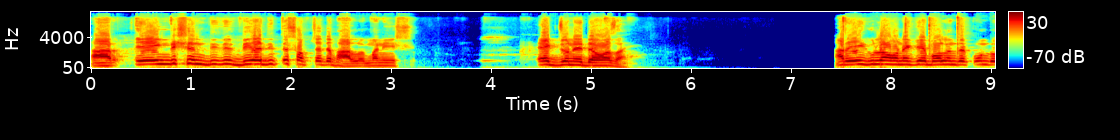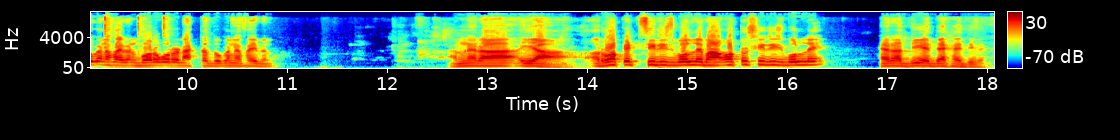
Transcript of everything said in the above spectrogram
আর এই ইঞ্জেকশন দিতে দিয়ে দিতে সবচেয়ে ভালো মানে একজনে দেওয়া যায়। আর এইগুলো অনেকে বলেন যে, কোন দোকানে পাইবেন? বড় বড় ডাক্তার দোকানে পাইবেন। আপনারা ইয়া রকেট সিরিজ বললে বা অটো সিরিজ বললে, এরা দিয়ে দেখাই দিবে।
